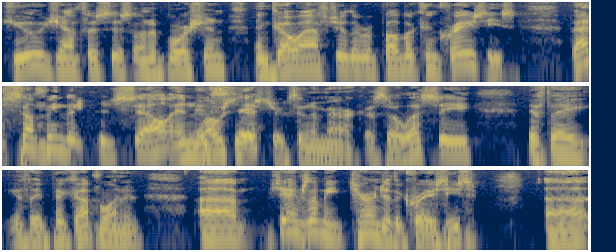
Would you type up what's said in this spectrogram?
Huge emphasis on abortion and go after the Republican crazies. That's something that should sell in it's most it. districts in America. So let's see if they if they pick up on it. Um, James, let me turn to the crazies. Uh,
